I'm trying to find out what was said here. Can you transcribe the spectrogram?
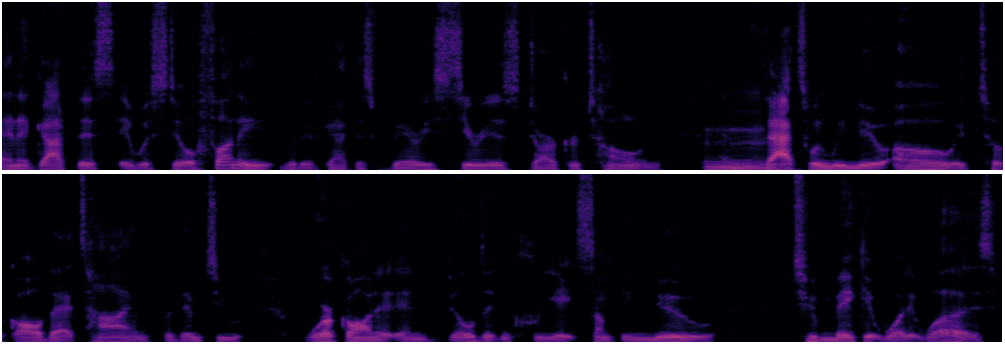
and it got this. It was still funny, but it got this very serious, darker tone, Mm. and that's when we knew. Oh, it took all that time for them to work on it and build it and create something new to make it what it was.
